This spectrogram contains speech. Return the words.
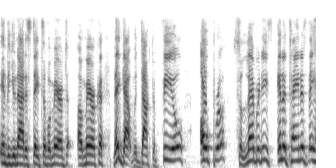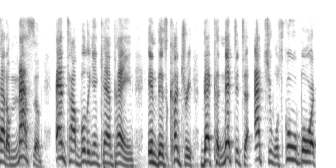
in the United States of America, America they got with Dr. Phil, Oprah, celebrities, entertainers. They had a massive anti bullying campaign in this country that connected to actual school board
